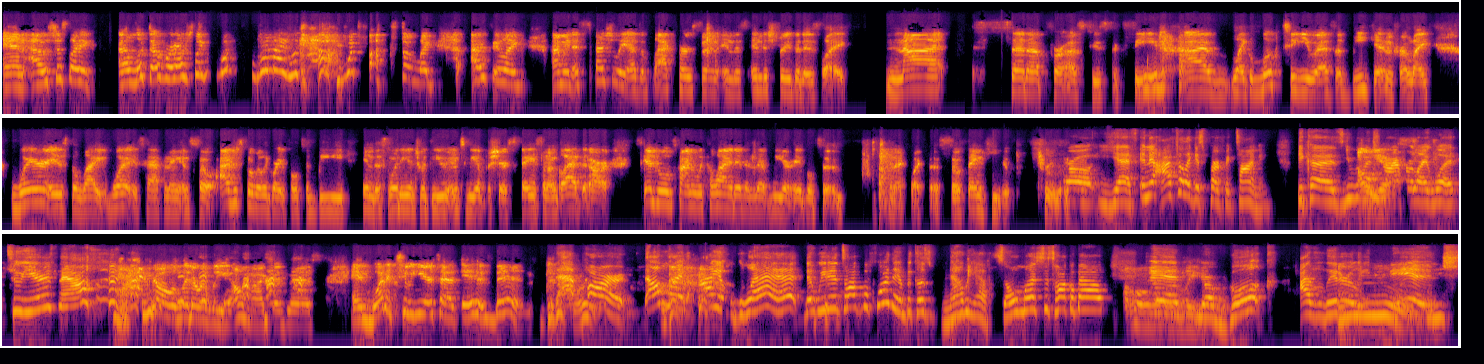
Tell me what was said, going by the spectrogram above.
and I was just like I looked over and I was like, what what am I looking at? what the fuck? So like I feel like I mean, especially as a black person in this industry that is like not set up for us to succeed. I've like look to you as a beacon for like where is the light? What is happening? And so I just feel really grateful to be in this lineage with you and to be able to share space. And I'm glad that our schedules finally collided and that we are able to connect like this. So thank you, truly. Girl, yes. And I feel like it's perfect timing because you've been oh, trying yes. for like what, two years now? no, literally. Oh my goodness. And what a two years has it has been. that part. I'm like, I am glad that we didn't talk before then because now we have so much to talk about. Oh, and literally. your book, I literally mm. binged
